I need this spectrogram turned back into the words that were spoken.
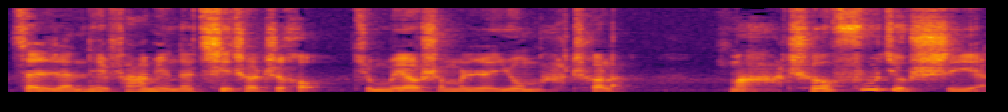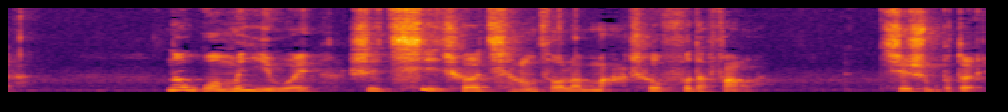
在人类发明了汽车之后，就没有什么人用马车了，马车夫就失业了。那我们以为是汽车抢走了马车夫的饭碗，其实不对。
